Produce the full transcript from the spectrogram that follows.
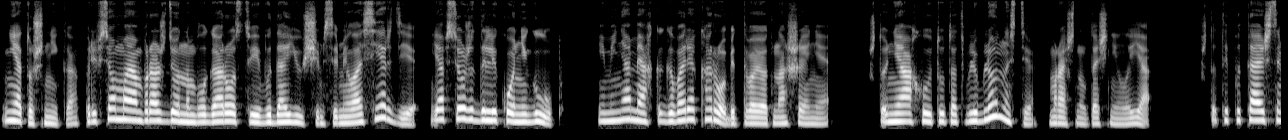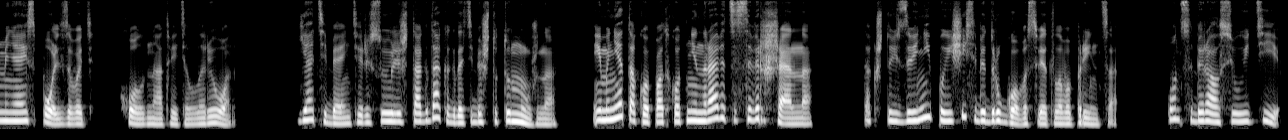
«Нет уж, Ника, при всем моем врожденном благородстве и выдающемся милосердии я все же далеко не глуп, и меня, мягко говоря, коробит твое отношение. Что не ахую тут от влюбленности? мрачно уточнила я. «Что ты пытаешься меня использовать?» — холодно ответил Ларион. «Я тебя интересую лишь тогда, когда тебе что-то нужно. И мне такой подход не нравится совершенно. Так что извини, поищи себе другого светлого принца». Он собирался уйти.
